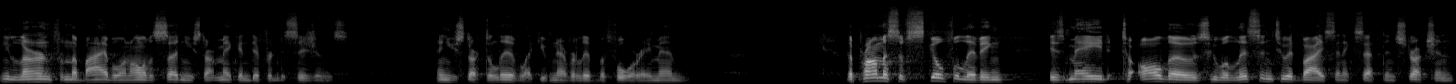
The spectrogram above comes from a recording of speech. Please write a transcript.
You learn from the Bible, and all of a sudden you start making different decisions and you start to live like you've never lived before. Amen. The promise of skillful living is made to all those who will listen to advice and accept instruction.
